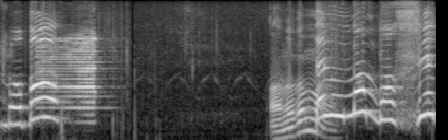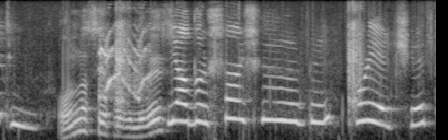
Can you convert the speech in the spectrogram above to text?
Baba Anladın mı? ben ondan bahsetmiyorum. Onu nasıl yapabiliriz? Ya dur sen şöyle bir buraya çık.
